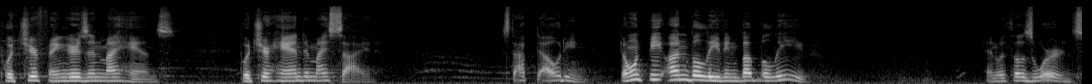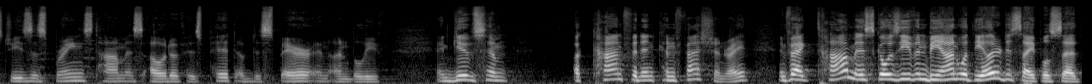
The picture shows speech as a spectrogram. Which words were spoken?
Put your fingers in my hands. Put your hand in my side. Stop doubting. Don't be unbelieving, but believe. And with those words, Jesus brings Thomas out of his pit of despair and unbelief and gives him a confident confession, right? In fact, Thomas goes even beyond what the other disciples said.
